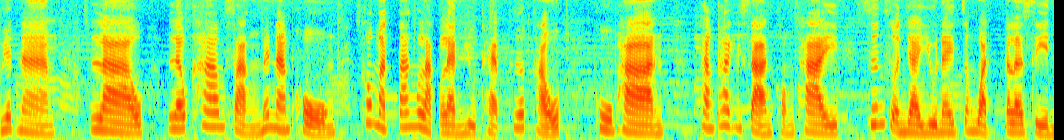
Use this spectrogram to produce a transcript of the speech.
เวียดนาม ลาว แล้วข้ามฝั่งแม่น้ำโขงเข้ามาตั้งหลักแหล่งอยู่แถบเทือกเขาภูพาน ทางภาคอีสานของไทย ซึ่งส่วนใหญ่อยู่ในจังหวัดกาฬสิน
